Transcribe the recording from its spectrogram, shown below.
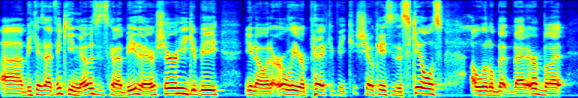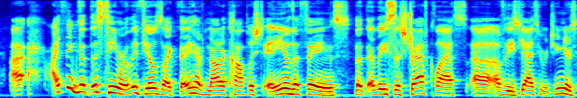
Uh, because I think he knows it's going to be there. Sure, he could be, you know, an earlier pick if he showcases his skills a little bit better, but I I think that this team really feels like they have not accomplished any of the things that at least this draft class uh, of these guys who are juniors.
